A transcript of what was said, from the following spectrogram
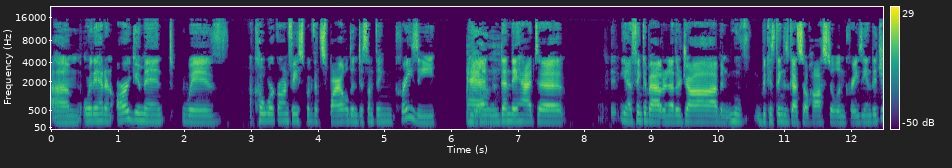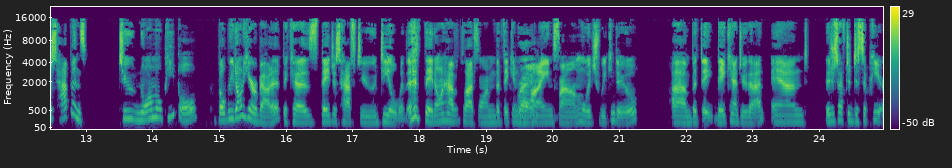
um, or they had an argument with a coworker on Facebook that spiraled into something crazy, and yeah. then they had to, you know, think about another job and move because things got so hostile and crazy, and it just happens to normal people. But we don't hear about it because they just have to deal with it. They don't have a platform that they can right. whine from, which we can do, um, but they they can't do that, and they just have to disappear.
